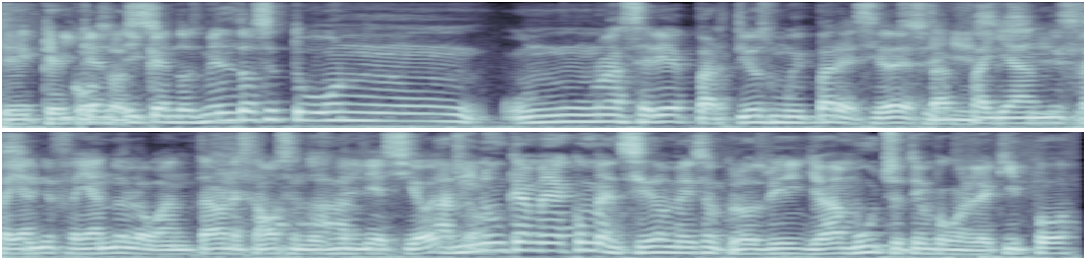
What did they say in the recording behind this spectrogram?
qué, qué Y que, cosas. y que en 2012 tuvo un- una serie de partidos muy parecida de Sí, estar fallando sí, y fallando y fallando y lo aguantaron. Estamos en 2018. A mí nunca me ha convencido Mason Crosby. Lleva mucho tiempo con el equipo.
